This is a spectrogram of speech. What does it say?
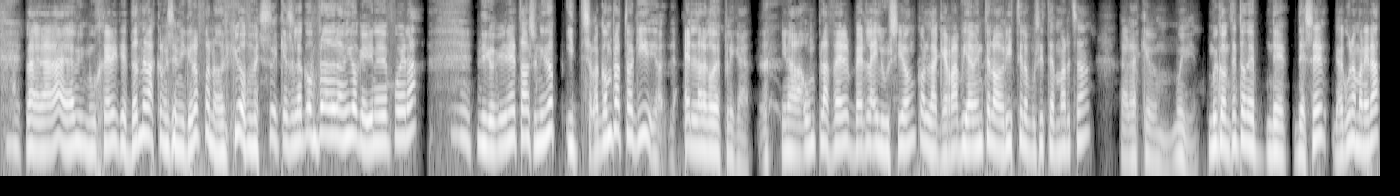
La verdad, mi mujer dice, ¿dónde vas con ese micrófono? Digo, pues que se lo ha comprado un amigo que viene de fuera. Digo, que viene de Estados Unidos y se lo ha comprado aquí. es largo de explicar. Y nada, un placer ver la ilusión con la que rápidamente lo abriste y lo pusiste en marcha. La verdad es que muy bien. Muy contento de, de ser, de alguna manera,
